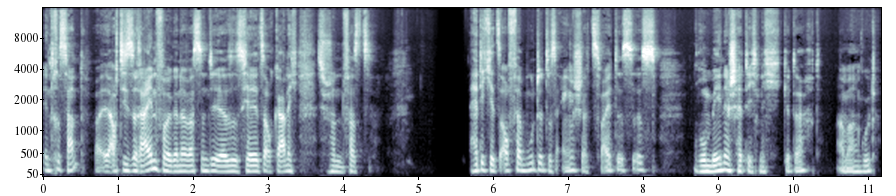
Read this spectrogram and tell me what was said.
interessant, weil auch diese Reihenfolge, ne, was sind die? Also es ist ja jetzt auch gar nicht, ist schon fast. Hätte ich jetzt auch vermutet, dass Englisch als zweites ist. Rumänisch hätte ich nicht gedacht, aber gut.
